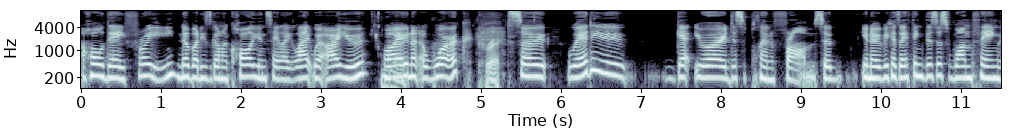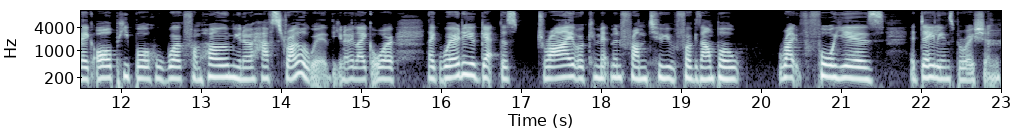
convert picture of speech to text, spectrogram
a whole day free. Nobody's gonna call you and say like, "Light, where are you? Why right. are you not at work?" Correct. So where do you get your discipline from? So you know, because I think this is one thing like all people who work from home, you know, have struggled with, you know, like, or like, where do you get this drive or commitment from to, for example, write for four years a daily inspiration?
